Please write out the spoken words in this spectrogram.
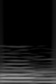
إنهم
